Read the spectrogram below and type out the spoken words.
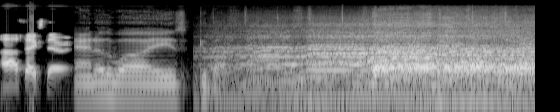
Uh, thanks, Darren. And otherwise, goodbye. Love,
